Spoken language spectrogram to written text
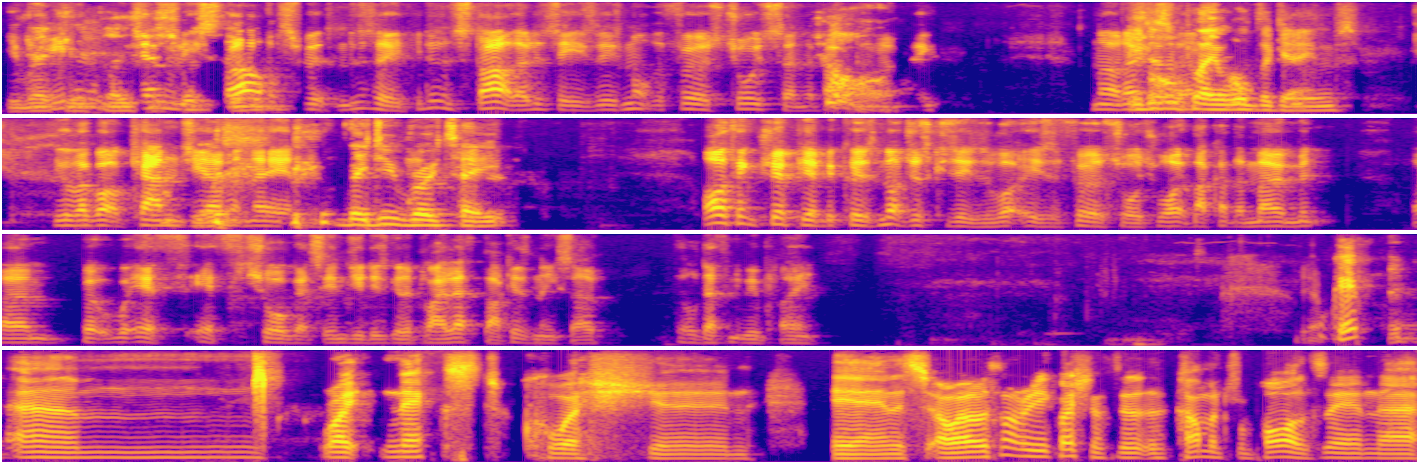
He He regularly doesn't plays for Swiss. start team. for Sweden, does he? He doesn't start though, does he? He's, he's not the first choice centre back. Sure. I don't think. No, I He don't doesn't play so. all the games. They've got Kanji, haven't they? And They do rotate. I think Trippier because not just because he's what he's the first choice right back at the moment, um, but if if Shaw gets injured, he's going to play left back, isn't he? So he'll definitely be playing. Okay. Um. Right. Next question, and it's oh, it's not really a question. It's a comment from Paul saying, uh,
